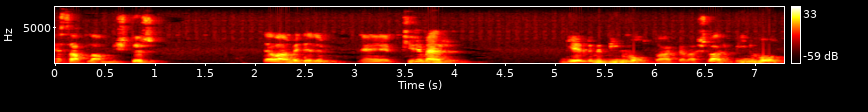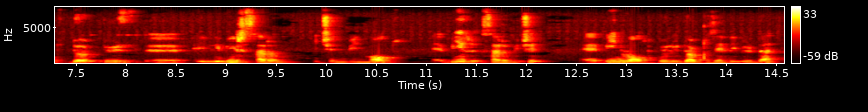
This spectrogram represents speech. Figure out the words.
hesaplanmıştır. Devam edelim. E, primer gerilimi 1000 volttu arkadaşlar. 1000 volt 451 sarım için 1000 volt. E, bir sarım için 1000 e, volt bölü 451'den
